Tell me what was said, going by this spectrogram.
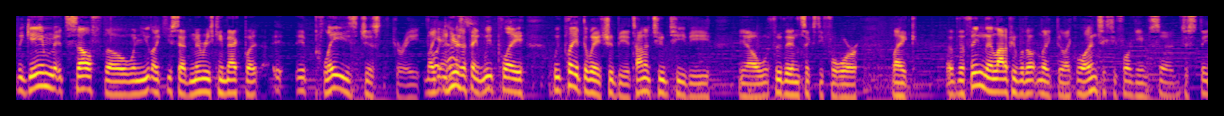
the game itself, though, when you like you said, memories came back, but it, it plays just great. Like, Oh, it and here's the does. thing: we play we play it the way it should be. It's on a tube TV, you know, through the N64. Like uh, the thing that a lot of people don't like, they're like, well, N64 games uh, just they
